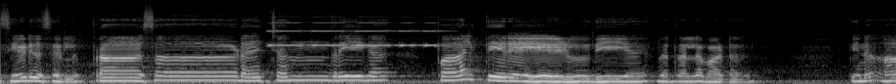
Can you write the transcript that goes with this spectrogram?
സേടി നസീറിൽ പ്രാസാട ചന്ദ്രിക പാൽത്തിര എഴുതിയ നല്ല പാട്ടാണ് പിന്നെ ആ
